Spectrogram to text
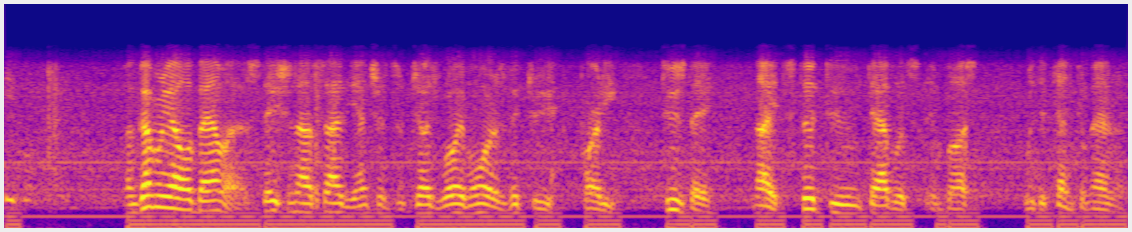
people. Montgomery, Alabama, stationed outside the entrance of Judge Roy Moore's victory party Tuesday night, stood two tablets embossed with the Ten Commandments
